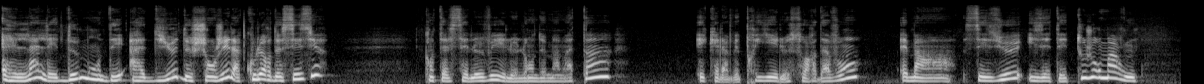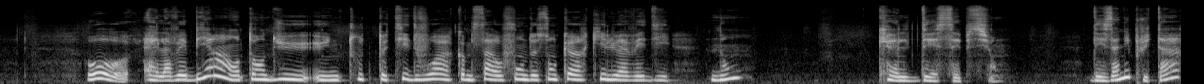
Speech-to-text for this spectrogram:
Elle allait demander à Dieu de changer la couleur de ses yeux. Quand elle s'est levée le lendemain matin et qu'elle avait prié le soir d'avant, eh ben, ses yeux, ils étaient toujours marrons. Oh, elle avait bien entendu une toute petite voix comme ça au fond de son cœur qui lui avait dit Non. Quelle déception. Des années plus tard,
